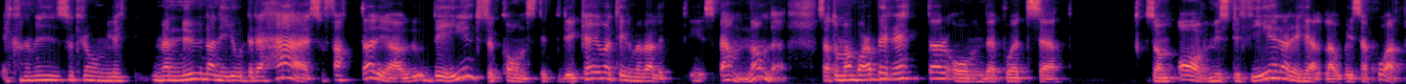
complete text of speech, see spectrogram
ekonomi är så krångligt, men nu när ni gjorde det här så fattade jag. Det är inte så konstigt. Det kan ju vara till och med väldigt eh, spännande. Så att om man bara berättar om det på ett sätt som avmystifierar det hela och visar på att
